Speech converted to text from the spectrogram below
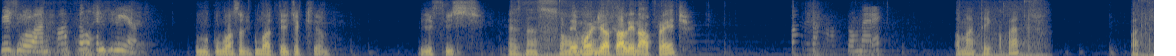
Visual on hostile engineer. Estamos com bastante combatente aqui, ó. É difícil. Mas na som. O demônio já tá ali na frente. Só matei quatro. Quatro.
